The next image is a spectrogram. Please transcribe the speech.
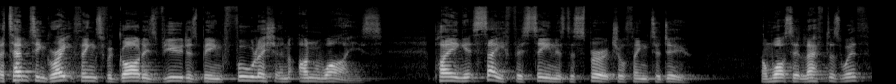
Attempting great things for God is viewed as being foolish and unwise. Playing it safe is seen as the spiritual thing to do. And what's it left us with?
